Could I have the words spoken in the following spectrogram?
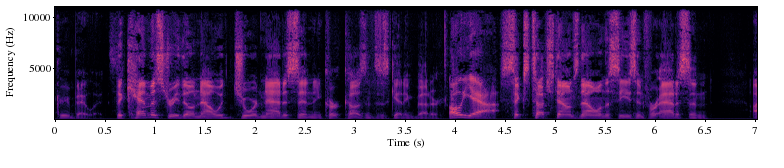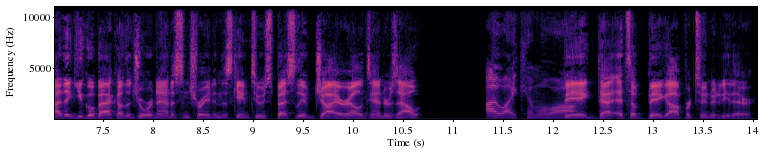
Green Bay wins. The chemistry, though, now with Jordan Addison and Kirk Cousins is getting better. Oh, yeah. Six touchdowns now on the season for Addison. I think you go back on the Jordan Addison trade in this game too, especially if Jaire Alexander's out. I like him a lot. Big that it's a big opportunity there.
